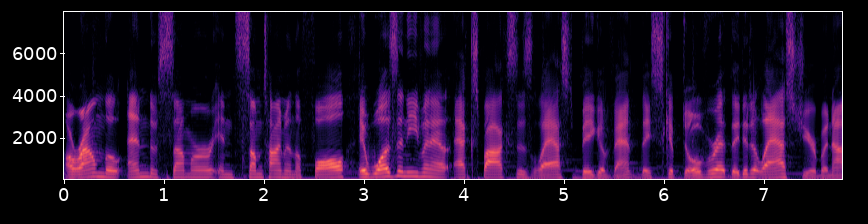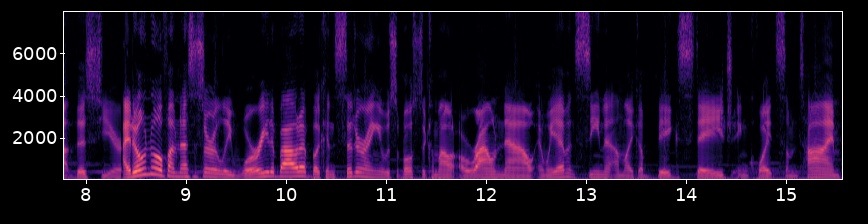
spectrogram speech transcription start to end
around the end of summer and sometime in the fall. It wasn't even at Xbox's last big event. They skipped over it. They did it last year, but not this year. I don't know if I'm necessarily worried about it, but considering it was supposed to come out around now and we haven't seen it on like a big stage in quite some time,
